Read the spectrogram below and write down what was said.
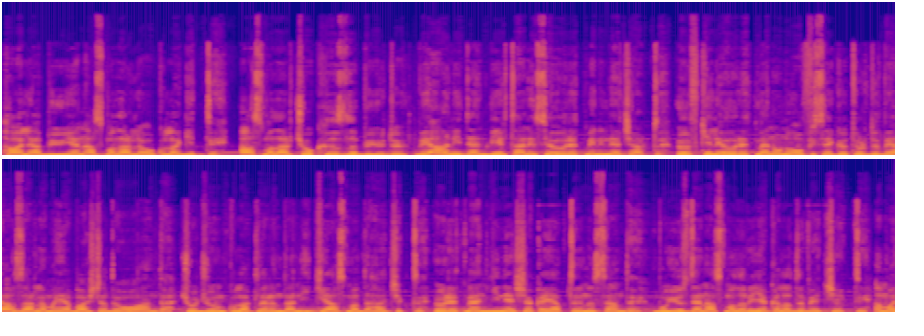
Hala büyüyen asmalarla okula gitti. Asmalar çok hızlı büyüdü ve aniden bir tanesi öğretmenine çarptı. Öfkeli öğretmen onu ofise götürdü ve azarlamaya başladı o anda. Çocuğun kulaklarından iki asma daha çıktı. Öğretmen yine şaka yaptığını sandı. Bu yüzden asmaları yakaladı ve çekti. Ama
